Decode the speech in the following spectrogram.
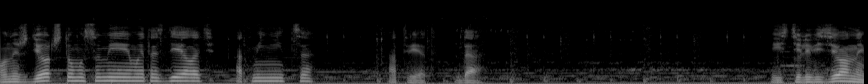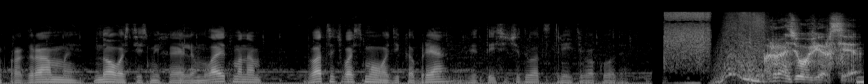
Он и ждет, что мы сумеем это сделать, отмениться? Ответ. Да. Из телевизионной программы «Новости с Михаилом Лайтманом» 28 декабря 2023 года. Радиоверсия.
